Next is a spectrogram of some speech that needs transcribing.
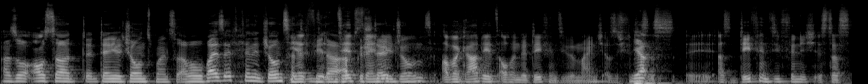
Also außer Daniel Jones meinst du. Aber wobei selbst Daniel Jones hat Ja, Fehler selbst Daniel abgestellt. Jones, aber gerade jetzt auch in der Defensive meine ich. Also ich finde, Ja. das ist, äh, also defensiv finde ich, ist das,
